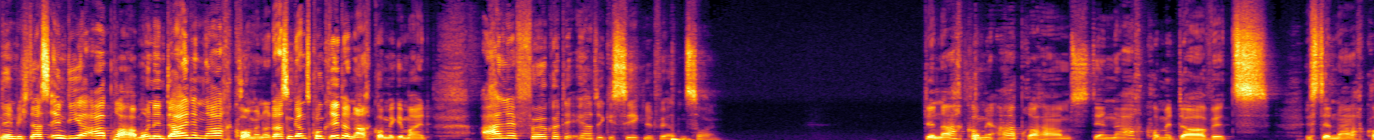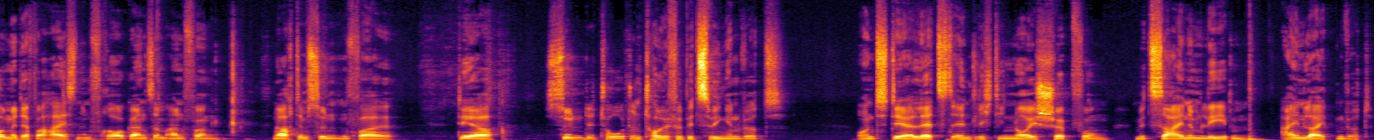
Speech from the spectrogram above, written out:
nämlich dass in dir Abraham und in deinem Nachkommen, und da ist ein ganz konkreter Nachkomme gemeint, alle Völker der Erde gesegnet werden sollen. Der Nachkomme Abrahams, der Nachkomme Davids, ist der Nachkomme der verheißenen Frau ganz am Anfang nach dem Sündenfall, der Sünde, Tod und Teufel bezwingen wird und der letztendlich die Neuschöpfung mit seinem Leben einleiten wird.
